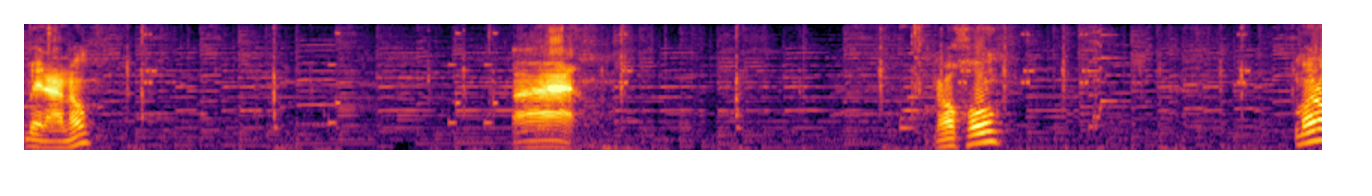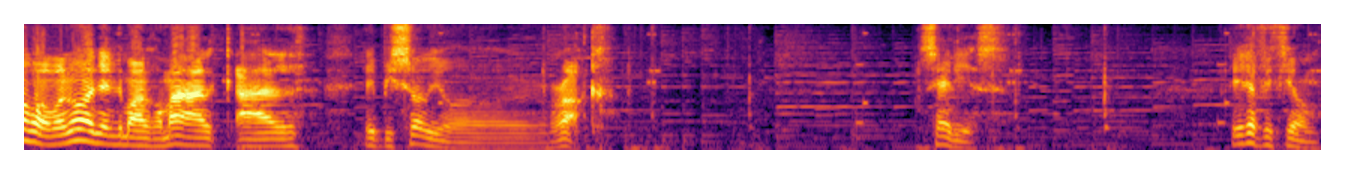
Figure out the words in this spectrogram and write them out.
Verano. Ah. Rojo. Bueno, pues bueno, añadimos algo más al, episodio Rock. Series. Ciencia ficción.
